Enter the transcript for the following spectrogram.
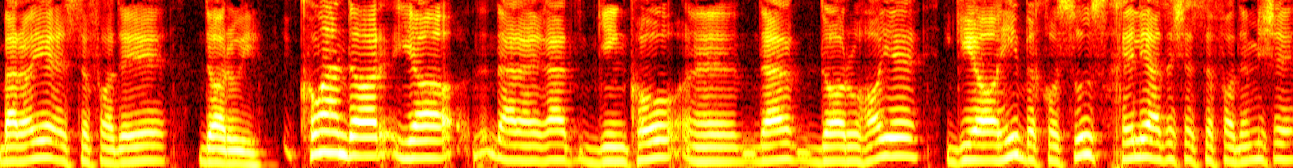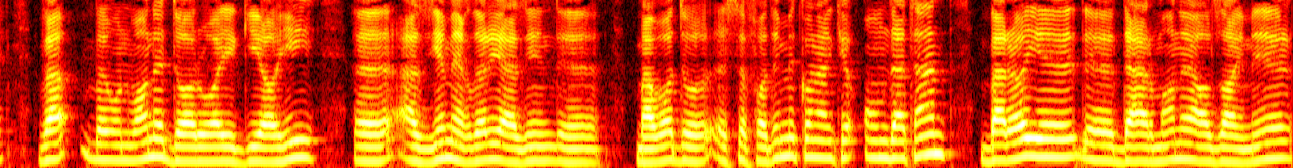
برای استفاده دارویی. کوهندار یا در حقیقت گینکو در داروهای گیاهی به خصوص خیلی ازش استفاده میشه و به عنوان داروهای گیاهی از یه مقداری از این مواد رو استفاده می‌کنن که عمدتا برای درمان آلزایمر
